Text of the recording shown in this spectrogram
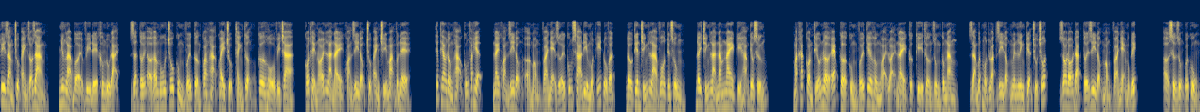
tuy rằng chụp ảnh rõ ràng, nhưng là bởi vì đế không đủ đại, dẫn tới ở âm u chỗ cùng với cường quang hạ quay chụp thành tượng cơ hồ vì cha, có thể nói là này khoản di động chụp ảnh trí mạng vấn đề tiếp theo đồng hạo cũng phát hiện, nay khoản di động ở mỏng và nhẹ dưới cũng xá đi một ít đồ vật, đầu tiên chính là vô tuyến sung, đây chính là năm nay kỳ hạm tiêu xứng. Mặt khác còn thiếu nf cờ cùng với tia hồng ngoại loại này cực kỳ thường dùng công năng, giảm bớt một loạt di động nguyên linh kiện chủ chốt, do đó đạt tới di động mỏng và nhẹ mục đích. Ở sử dụng cuối cùng,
